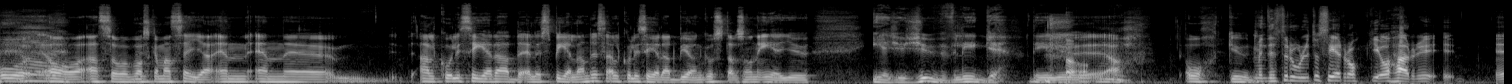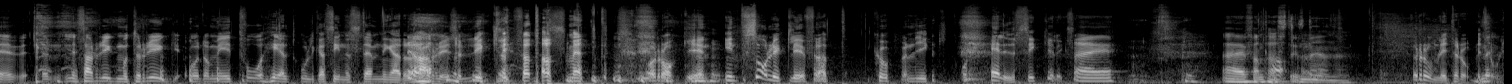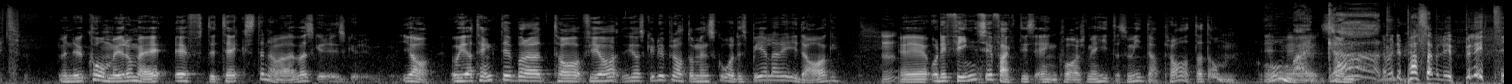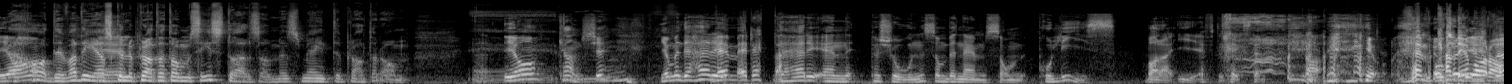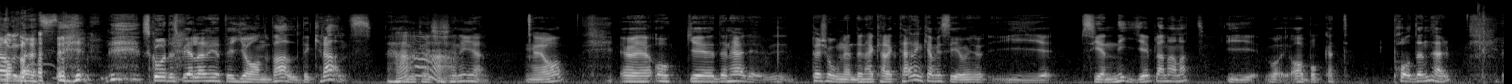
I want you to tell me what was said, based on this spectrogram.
Och ja, alltså vad ska man säga? En, en eh, alkoholiserad, eller spelandes alkoholiserad Björn Gustafsson är ju, är ju ljuvlig. Det är ju, Ja. ja. Åh, gud. men det är så roligt att se Rocky och Harry eh, eh, nästan rygg mot rygg och de är i två helt olika sinnesstämningar. Och Harry är så lycklig för att det har smält och Rocky är inte så lycklig för att kuppen gick åt helsike. Liksom. Nej. Nej, fantastiskt. Men, Roligt, roligt, Men- roligt. men nu kommer ju de här eftertexterna va? Vad skulle, skulle, ja, och jag tänkte bara ta, för jag, jag skulle ju prata om en skådespelare idag. Eh, och det finns ju faktiskt en kvar som jag hittade som vi inte har pratat om. Oh my Eh, god! som- Ja, men det passar väl ypperligt? Ja, Jaha, det var det jag eh, skulle pratat om sist då alltså, men som jag inte pratade om. Ja, kanske. Ja, men det här är, Vem är detta? Det här är en person som benämns som polis bara i eftertexten. Vem kan det vara av dem då? Skådespelaren heter Jan Waldekrans. Aha. kanske känner igen. Ja, Eh, och eh, den här personen, den här karaktären kan vi se i scen 9 bland annat. I avbockat podden här.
